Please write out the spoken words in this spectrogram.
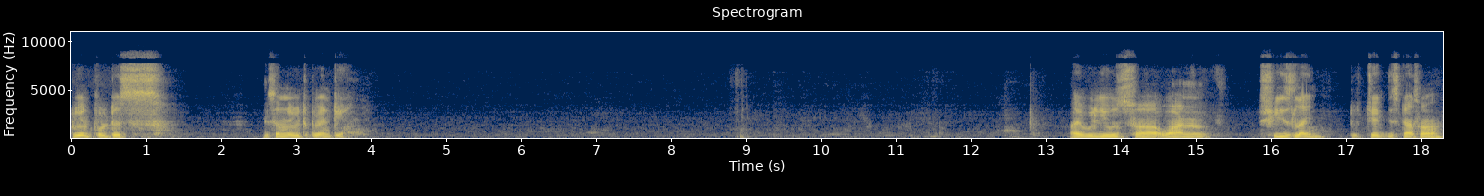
12 volts this one maybe 220 I will use uh, one series line to check this transformer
